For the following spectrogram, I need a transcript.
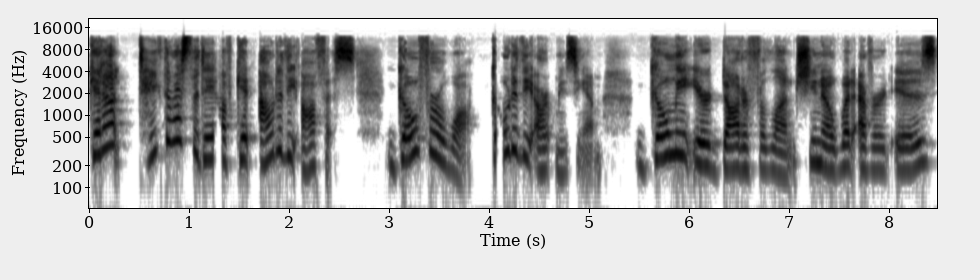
get out, take the rest of the day off, get out of the office, go for a walk, go to the art museum, go meet your daughter for lunch, you know, whatever it is.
